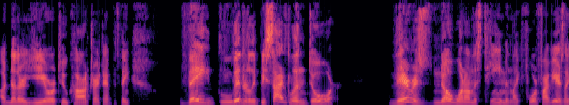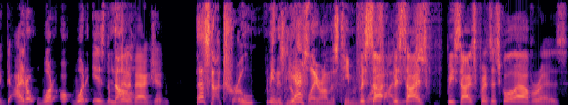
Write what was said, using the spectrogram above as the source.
another year or two contract type of thing they literally, besides Lindor, there is no one on this team in like four or five years. Like, I don't what what is the no, plan of action? That's not true. I mean, there's no yes. player on this team in Besi- four besides years. besides Francisco Alvarez,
